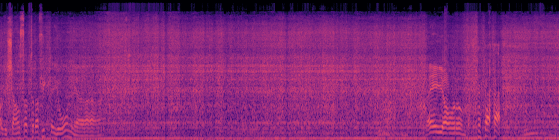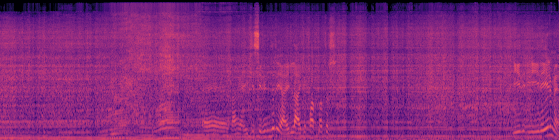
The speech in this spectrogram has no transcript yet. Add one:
Abi şansa trafik de yoğun ya. Ey yavrum. Ee, kanka iki silindir ya illa ki patlatır. İyi, iyi değil mi?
